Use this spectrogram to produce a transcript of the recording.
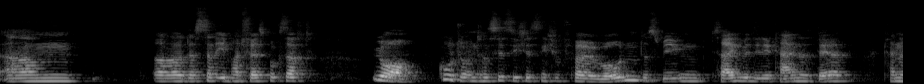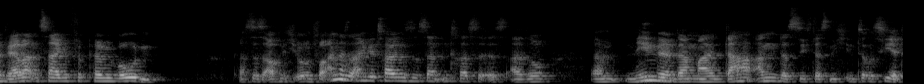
ähm, äh, dass dann eben halt Facebook sagt, ja, gut, du interessierst dich jetzt nicht für Perry Roden, deswegen zeigen wir dir keine, keine Werbeanzeige für Perry Roden. Dass das auch nicht irgendwo anders eingetragen ist, dass es dein Interesse ist. Also ähm, nehmen wir dann mal da an, dass sich das nicht interessiert.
